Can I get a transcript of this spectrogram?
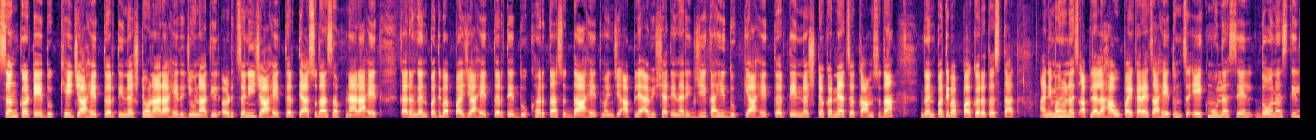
संकटे दुःखे जी आहेत तर ती नष्ट होणार आहेत. जीवनातील अडचणी ज्या आहेत तर त्यासुद्धा संपणार आहेत. कारण गणपती बाप्पा जे आहेत तर ते दुःखर्तासुद्धा आहेत. म्हणजे आपल्या आयुष्यात येणारी जी काही दुःखे आहेत तर ते नष्ट करण्याचं कामसुद्धा गणपती बाप्पा करत असतात. आणि म्हणूनच आपल्याला हा उपाय करायचा आहे. तुमचं एक मूल असेल दोन असतील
